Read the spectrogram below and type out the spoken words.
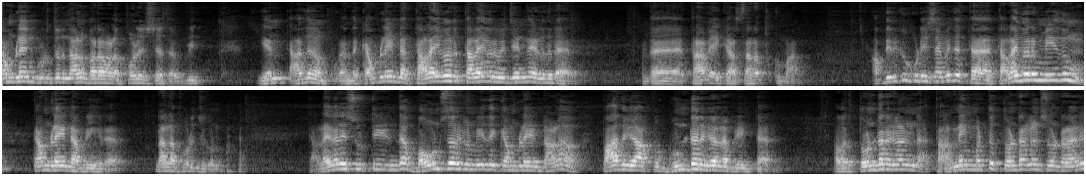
கம்ப்ளைண்ட் கொடுத்துருந்தாலும் பரவாயில்ல போலீஸ் ஸ்டேஷன் வி என் அது அந்த கம்ப்ளைண்ட்டை தலைவர் தலைவர் விஜய்னு தான் அந்த தாவேகா சரத்குமார். அப்படி இருக்கக்கூடிய சமயத்தை த தலைவர் மீதும் கம்ப்ளைண்ட் அப்படிங்கிறார். நல்லா புரிஞ்சுக்கணும். தலைவரை சுற்றி இருந்த பவுன்சர்கள் மீது கம்ப்ளைண்ட்னாலும் பாதுகாப்பு குண்டர்கள் அப்படின்ட்டார். அவர் தொண்டர்கள் தன்னை மட்டும் தொண்டர்கள் சொல்கிறாரு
